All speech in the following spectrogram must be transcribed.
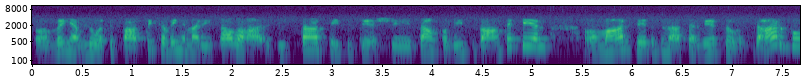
Viņam ļoti patika, viņam arī pavāri izstāstīja, tieši tapa visi banketiem. Māris iepazinās ar virtuves darbu,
